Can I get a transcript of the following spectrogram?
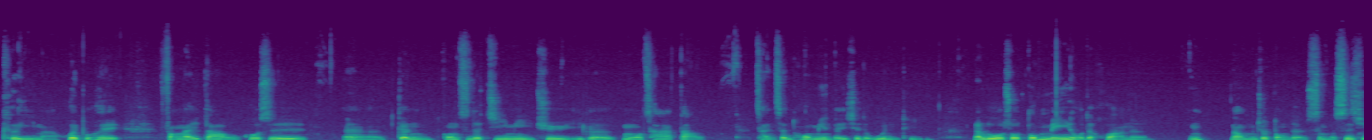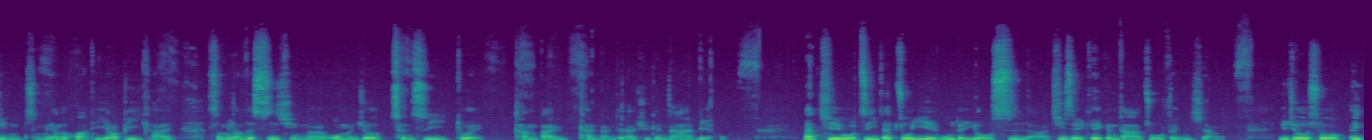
可以吗？会不会妨碍到，或是呃，跟公司的机密去一个摩擦到，产生后面的一些的问题？那如果说都没有的话呢？嗯，那我们就懂得什么事情，什么样的话题要避开，什么样的事情呢？我们就诚实以对。坦白坦然的来去跟大家聊，那其实我自己在做业务的优势啊，其实也可以跟大家做分享。也就是说，哎，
